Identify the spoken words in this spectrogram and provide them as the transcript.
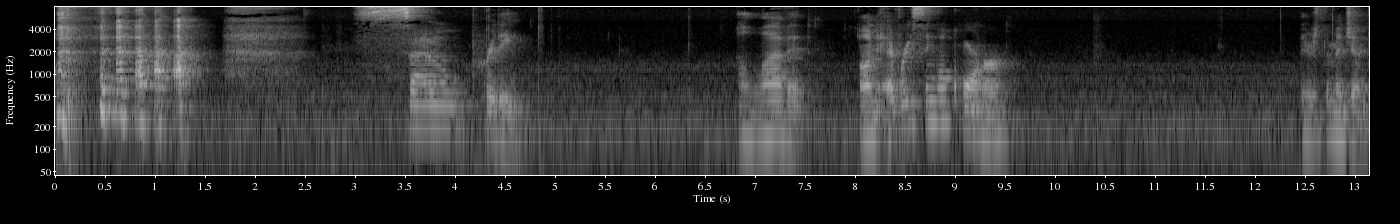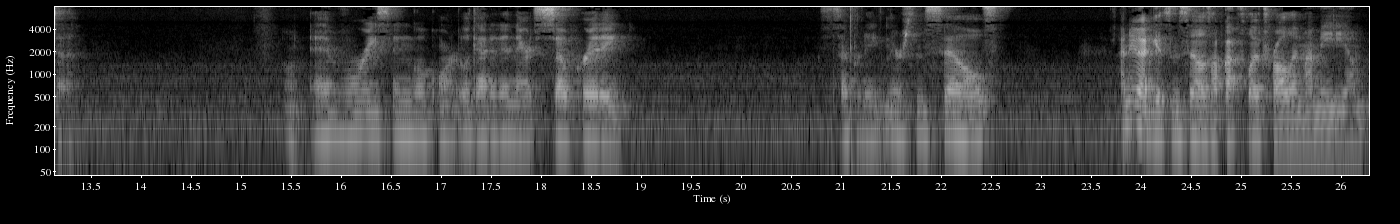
so pretty. I love it. On every single corner, there's the magenta. On every single corner. Look at it in there. It's so pretty. So pretty. And there's some cells. Knew I'd get some cells. I've got Floetrol in my medium.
